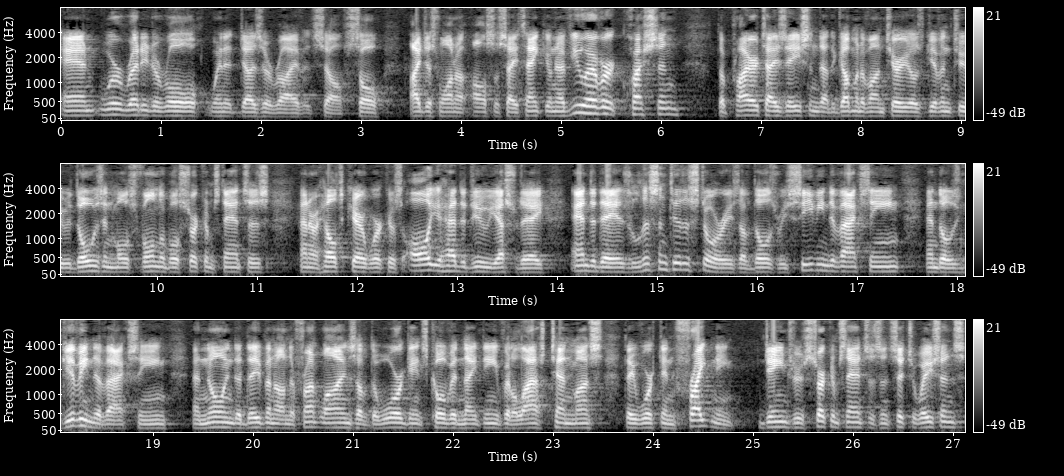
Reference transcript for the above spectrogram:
and we're ready to roll when it does arrive itself. So I just want to also say thank you. And have you ever questioned the prioritization that the Government of Ontario has given to those in most vulnerable circumstances and our healthcare workers. All you had to do yesterday and today is listen to the stories of those receiving the vaccine and those giving the vaccine and knowing that they've been on the front lines of the war against COVID-19 for the last 10 months. They worked in frightening, dangerous circumstances and situations,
